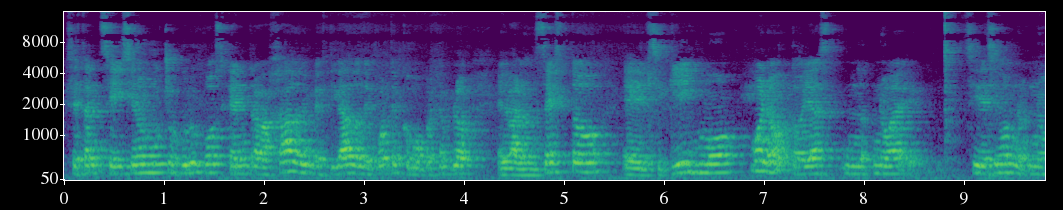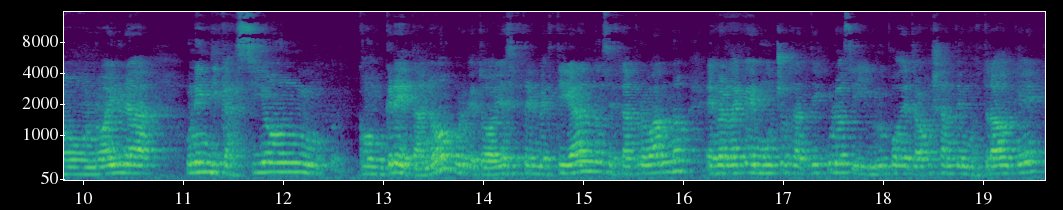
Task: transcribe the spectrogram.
se, se, hicieron muchos grupos que han trabajado, investigado deportes como, por ejemplo, el baloncesto, el ciclismo. Bueno, todavía no, hay, si decimos, no, no hay una, una indicación concreta, ¿no? Porque todavía se está investigando, se está probando. Es verdad que muchos artículos y grupos de trabajo ya han demostrado que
